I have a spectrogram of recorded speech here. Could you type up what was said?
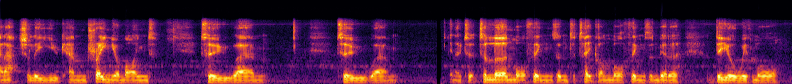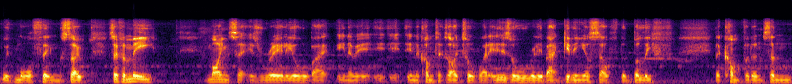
and actually you can train your mind to um, to um, you know to, to learn more things and to take on more things and be able to deal with more with more things. So so for me mindset is really all about you know it, it, in the context i talk about it is all really about giving yourself the belief the confidence and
